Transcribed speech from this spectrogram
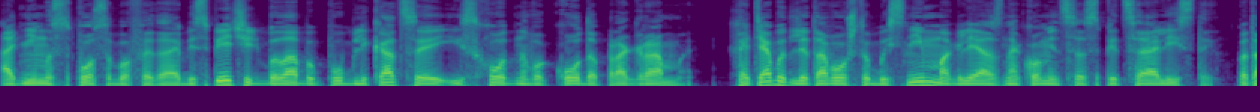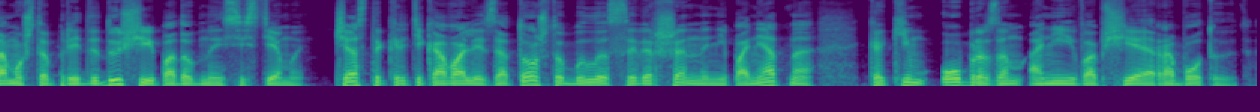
Одним из способов это обеспечить была бы публикация исходного кода программы, хотя бы для того, чтобы с ним могли ознакомиться специалисты, потому что предыдущие подобные системы часто критиковали за то, что было совершенно непонятно, каким образом они вообще работают.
